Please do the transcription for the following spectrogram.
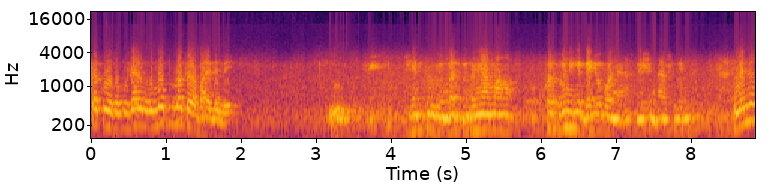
تڪڙو ته پڇائي مون کي مطلب آهي هن ۾ نه نه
